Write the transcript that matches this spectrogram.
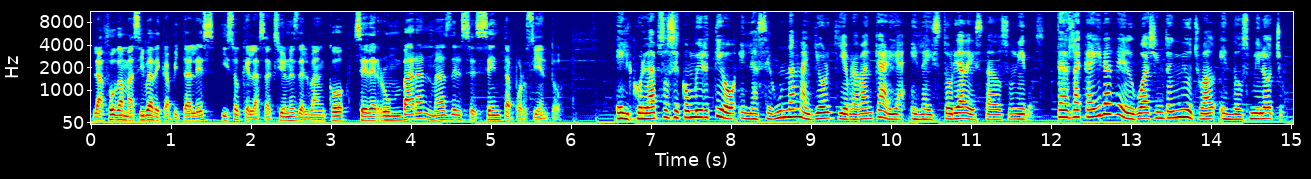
La fuga masiva de capitales hizo que las acciones del banco se derrumbaran más del 60%. El colapso se convirtió en la segunda mayor quiebra bancaria en la historia de Estados Unidos, tras la caída del Washington Mutual en 2008.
